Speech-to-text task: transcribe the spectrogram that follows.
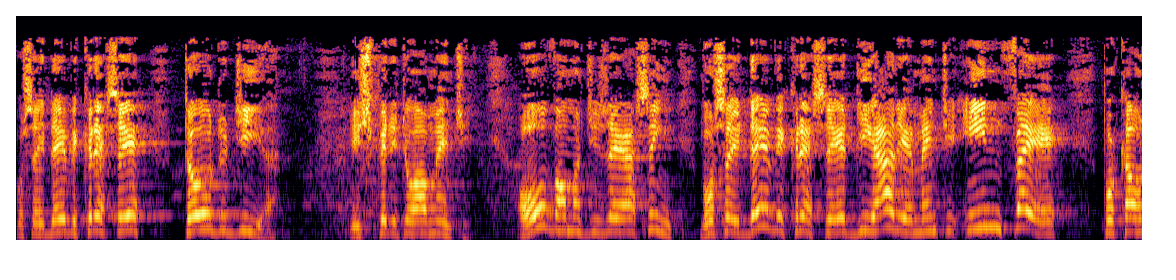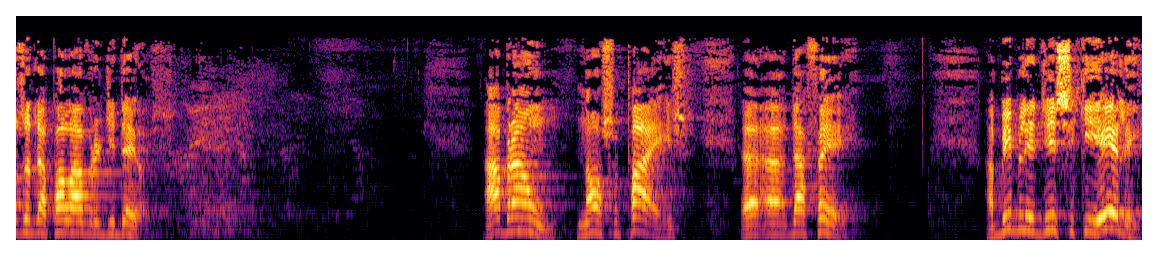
Você deve crescer todo dia, espiritualmente. Ou vamos dizer assim, você deve crescer diariamente em fé por causa da palavra de Deus. Abraão, nosso pai uh, uh, da fé. A Bíblia disse que ele,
